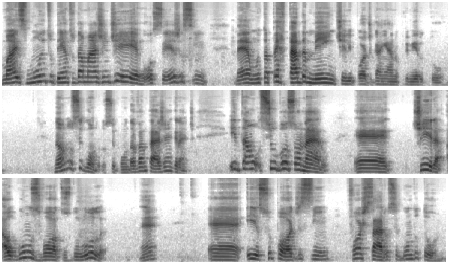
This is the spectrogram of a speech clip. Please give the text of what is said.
mas muito dentro da margem de erro, ou seja, assim, né, muito apertadamente ele pode ganhar no primeiro turno. Não no segundo, no segundo a vantagem é grande. Então, se o Bolsonaro é, tira alguns votos do Lula, né, é, isso pode sim forçar o segundo turno.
